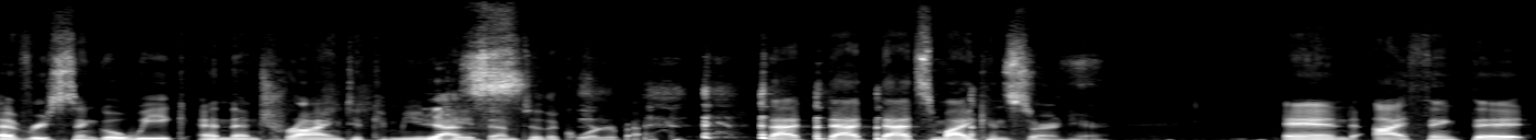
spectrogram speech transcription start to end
every single week and then trying to communicate yes. them to the quarterback. that that that's my concern here. And I think that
